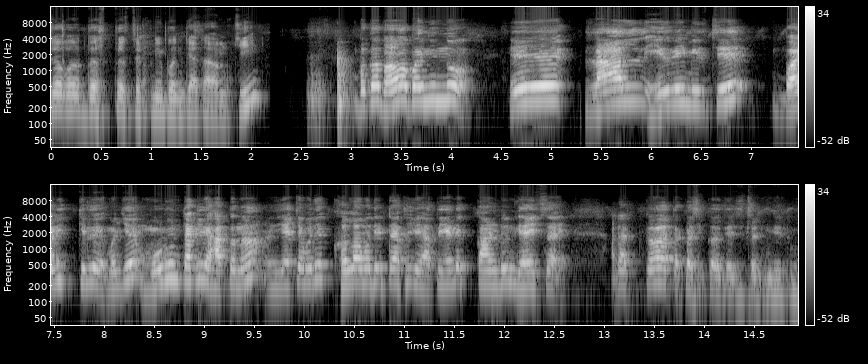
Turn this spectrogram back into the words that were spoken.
जबरदस्त चटणी बनते आता आमची. बघा भावा बहिणींनो हे लाल हिरवे मिरचे बारीक केले म्हणजे मोडून टाकले हातानं आणि याच्यामध्ये खलामध्ये टाकले. आता याने कांडून घ्यायचं आहे. आता कळ आता कशी करते चटणी तू.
